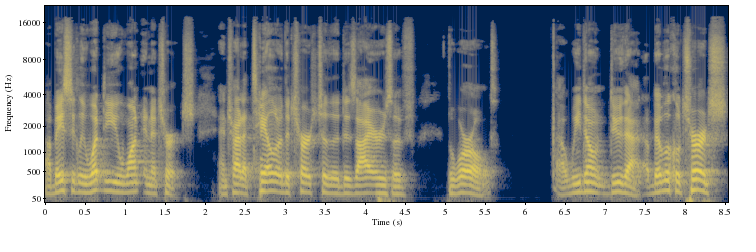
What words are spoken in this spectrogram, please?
uh, basically, what do you want in a church? And try to tailor the church to the desires of the world. Uh, we don't do that. A biblical church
